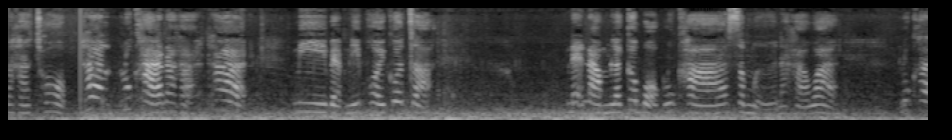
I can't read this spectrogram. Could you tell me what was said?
นะคะชอบ ถ้าลูกค้านะคะ ถ้ามีแบบนี้พลอยก็จะแนะนำแล้วก็บอกลูกค้าเสมอนะคะว่า ลูกค้า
